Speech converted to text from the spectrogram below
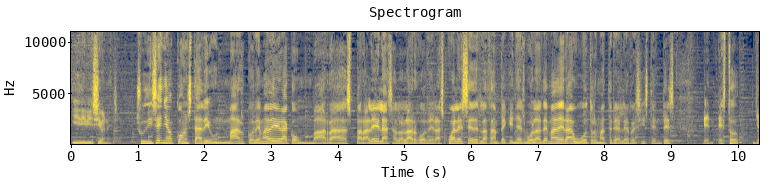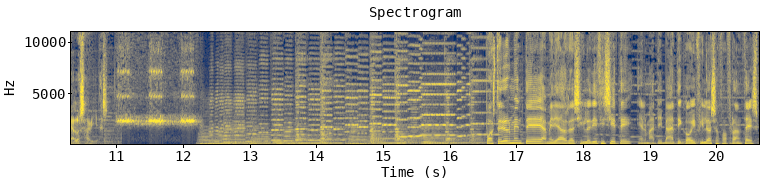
y divisiones. Su diseño consta de un marco de madera con barras paralelas a lo largo de las cuales se deslazan pequeñas bolas de madera u otros materiales resistentes. Bien, esto ya lo sabías. Posteriormente, a mediados del siglo XVII, el matemático y filósofo francés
